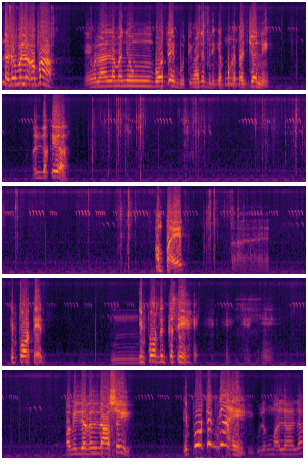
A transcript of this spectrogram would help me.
Nagamala ka pa. Eh, wala na laman yung bote. Buti nga dyan, binigyan pa kita dyan eh. Ang laki ah. Ang pait? Ah, imported. Mm, Imported kasi. pamilyar ang lasa eh. imported nga eh. Hindi ko lang maalala.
